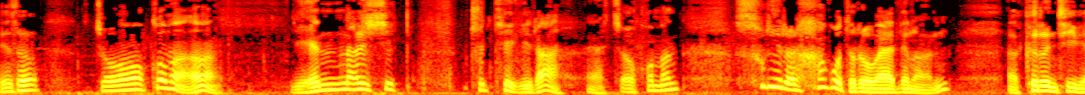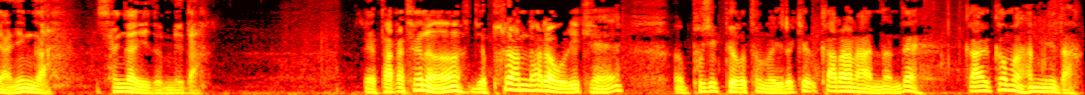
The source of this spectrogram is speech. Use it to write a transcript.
그래서 조금은 옛날식 주택이라 예, 조금은 수리를 하고 들어와야 되는 어, 그런 집이 아닌가 생각이 듭니다. 예, 바깥에는 이제 풀안 나라고 이렇게 어, 부직표 같은 거 이렇게 깔아놨는데 깔끔은 합니다.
